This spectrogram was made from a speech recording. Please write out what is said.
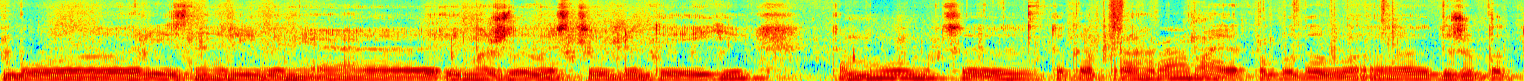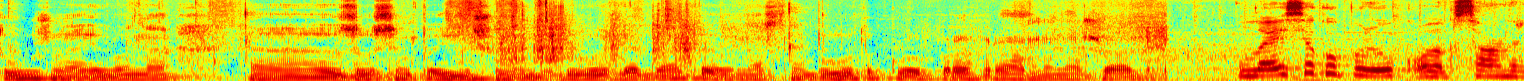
бо різний рівень е, і можливості у людей є. Тому це така програма, яка буде е, дуже потужна, і вона зовсім по-іншому буде виглядати. У нас не було такої програми, на жаль. Леся Кополюк, Олександр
